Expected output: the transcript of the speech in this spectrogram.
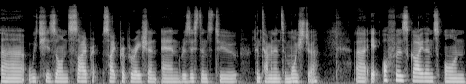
uh, which is on site, pre- site preparation and resistance to contaminants and moisture. Uh, it offers guidance on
